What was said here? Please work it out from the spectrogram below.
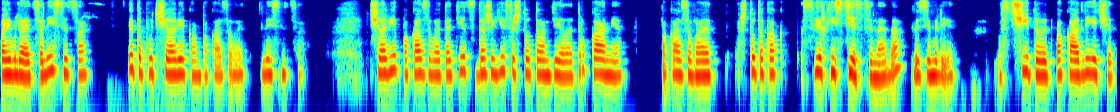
появляется лестница. Это путь человека, он показывает, лестница человек показывает отец, даже если что-то он делает руками, показывает что-то как сверхъестественное да, для Земли, считывает, пока лечит.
